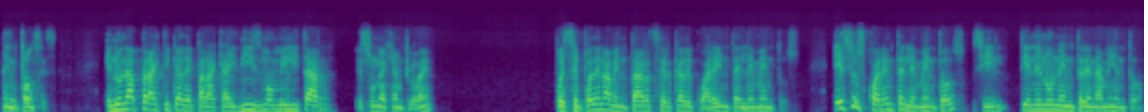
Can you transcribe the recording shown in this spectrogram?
Entonces, en una práctica de paracaidismo militar, es un ejemplo, ¿eh? Pues se pueden aventar cerca de 40 elementos. Esos 40 elementos, sí, tienen un entrenamiento.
